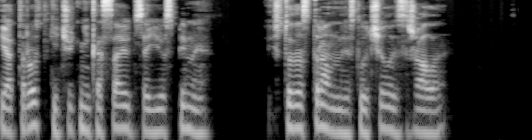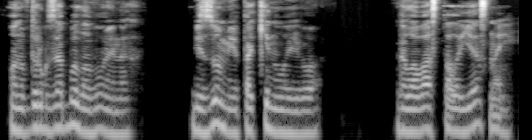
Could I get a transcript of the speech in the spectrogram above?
и отростки чуть не касаются ее спины. И что-то странное случилось с Жало. Он вдруг забыл о воинах. Безумие покинуло его. Голова стала ясной,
